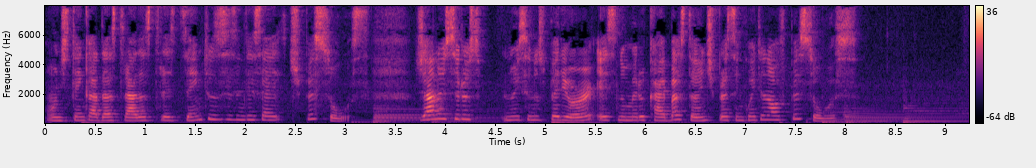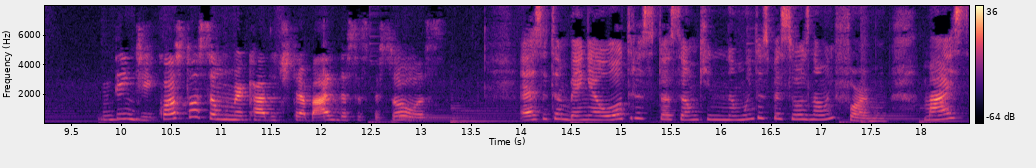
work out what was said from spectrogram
onde tem cadastradas 367 pessoas. Já no ensino, no ensino superior, esse número cai bastante para 59 pessoas. Entendi. Qual a situação no mercado de trabalho dessas pessoas? Essa também é outra situação que não, muitas pessoas não informam, mas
